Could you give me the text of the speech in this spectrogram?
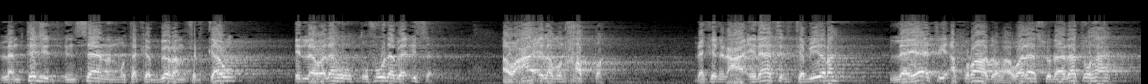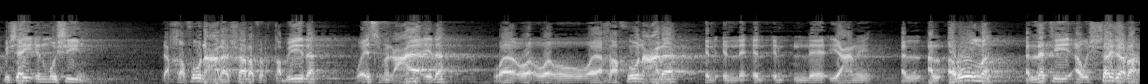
لن تجد إنسانا متكبرا في الكون إلا وله طفولة بائسة أو عائلة منحطة. لكن العائلات الكبيرة لا يأتي أفرادها ولا سلالتها بشيء مشين. يخافون على شرف القبيلة واسم العائلة ويخافون على ال ال ال ال يعني الأرومة التي أو الشجرة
